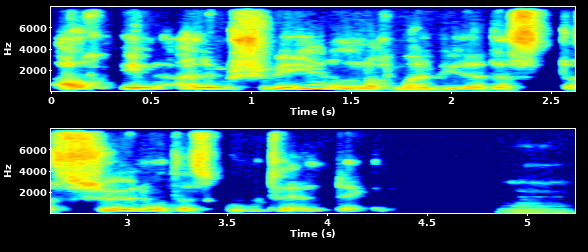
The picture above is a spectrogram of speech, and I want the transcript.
auch in allem Schweren nochmal wieder das, das Schöne und das Gute entdecken. Mhm.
